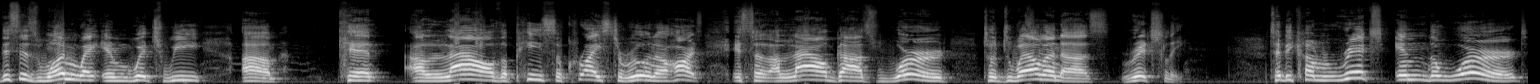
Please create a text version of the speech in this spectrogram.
this is one way in which we um, can allow the peace of Christ to rule in our hearts, is to allow God's word to dwell in us richly to become rich in the word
